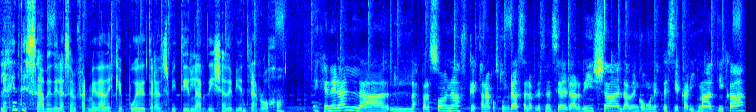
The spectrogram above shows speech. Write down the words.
¿la gente sabe de las enfermedades que puede transmitir la ardilla de vientre rojo? En general, las personas que están acostumbradas a la presencia de la ardilla la ven como una especie carismática,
